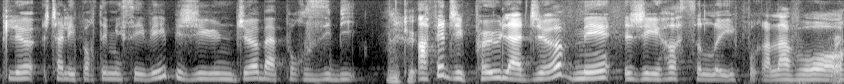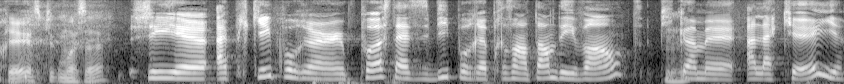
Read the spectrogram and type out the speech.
Puis là, j'étais allée porter mes CV. Puis j'ai eu une job à pour Zibi. OK. En fait, j'ai pas eu la job, mais j'ai hustlé pour l'avoir. OK, explique-moi ça. J'ai euh, appliqué pour un poste à Zibi pour représentante des ventes, puis Mhm. comme euh, à l'accueil.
